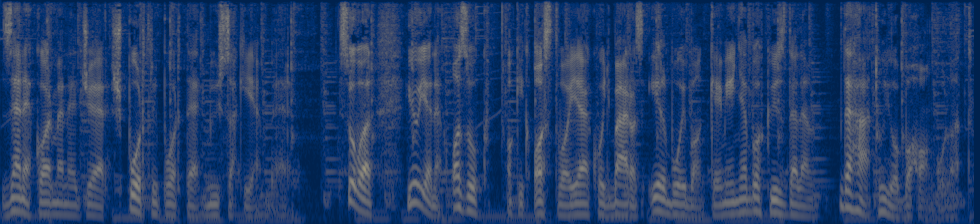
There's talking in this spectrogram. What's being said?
zenekarmenedzser, sportriporter, műszaki ember. Szóval jöjjenek azok, akik azt vallják, hogy bár az élbolyban keményebb a küzdelem, de hátul jobb a hangulat.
